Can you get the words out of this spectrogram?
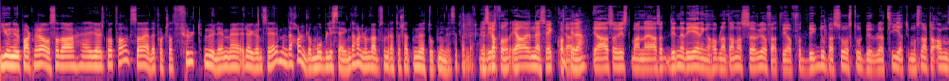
juniorpartnere også da eh, gjør et godt valg, så er det fortsatt fullt mulig med rød-grønn seier. Men det handler om mobilisering. Det handler om hvem som rett og slett møter opp 9.9. Vi skal få, ja, Nesvik, kort ja, i det. Ja, altså hvis man, eh, altså Denne regjeringa har bl.a. sørga for at vi har fått bygd opp et så stort byråkrati at du må snart ha an,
